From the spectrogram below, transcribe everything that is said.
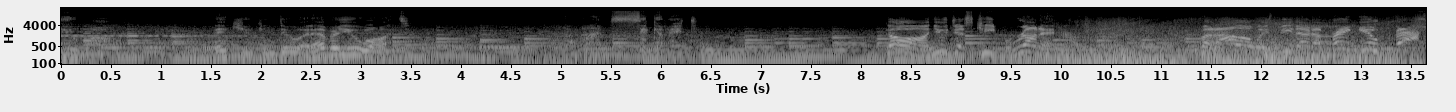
You both think you can do whatever you want. And I'm sick of it. Go on, you just keep running. But I'll always be there to bring you back!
